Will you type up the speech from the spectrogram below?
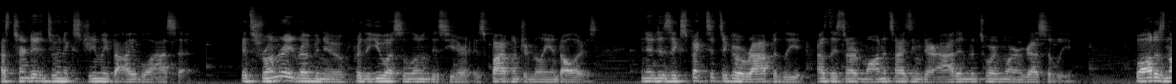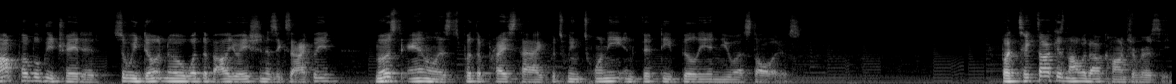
has turned it into an extremely valuable asset. Its run rate revenue for the US alone this year is $500 million, and it is expected to grow rapidly as they start monetizing their ad inventory more aggressively. While it is not publicly traded, so we don't know what the valuation is exactly, most analysts put the price tag between 20 and 50 billion US dollars. But TikTok is not without controversy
